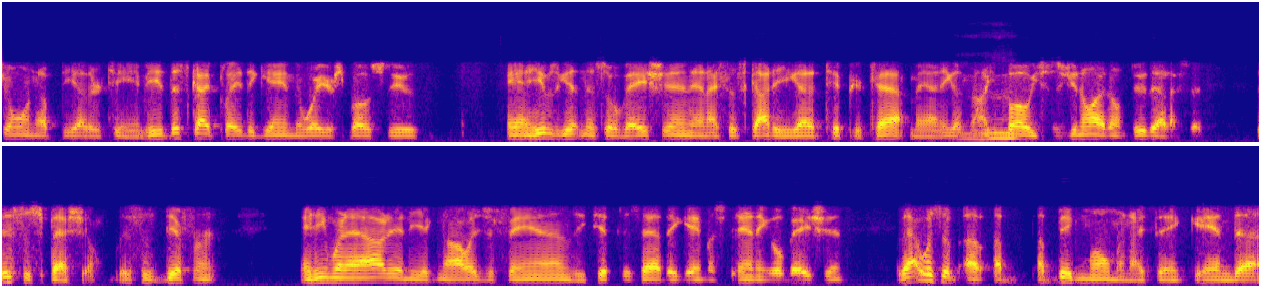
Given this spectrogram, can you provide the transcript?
showing up the other team. He this guy played the game the way you're supposed to, and he was getting this ovation. And I said, Scotty, you got to tip your cap, man. He goes, Mhm. No, Bo. He says, you know, I don't do that. I said, this is special. This is different. And he went out and he acknowledged the fans. He tipped his hat. They gave him a standing ovation. That was a a, a big moment, I think, and. uh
